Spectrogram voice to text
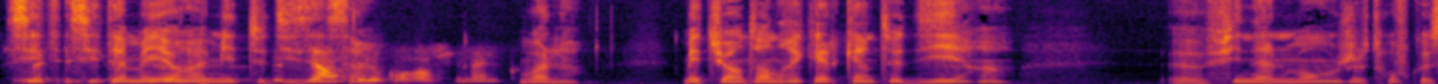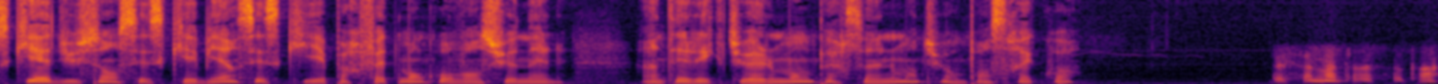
Si, si ta meilleure amie te disait bien, ça. c'est le conventionnel. quoi. Voilà. Mais tu entendrais quelqu'un te dire, euh, finalement, je trouve que ce qui a du sens et ce qui est bien, c'est ce qui est parfaitement conventionnel. Intellectuellement, personnellement, tu en penserais quoi? Ben, ça m'intéresserait pas.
